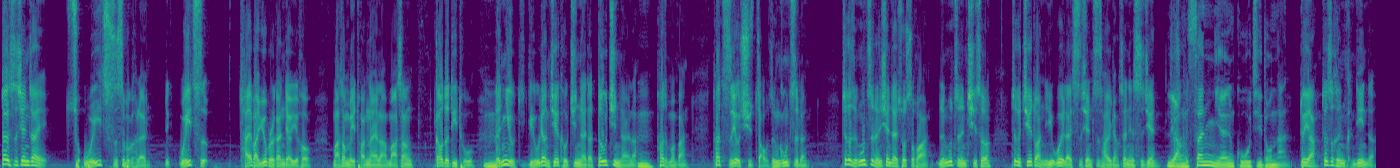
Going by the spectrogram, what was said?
但是现在维持是不可能，你维持。才把 Uber 干掉以后，马上美团来了，马上高德地图，能有流量接口进来的都进来了，他怎么办？他只有去找人工智能。这个人工智能现在说实话，人工智能汽车这个阶段离未来实现至少有两三年时间，两三年估计都难。对呀，这是很肯定的。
